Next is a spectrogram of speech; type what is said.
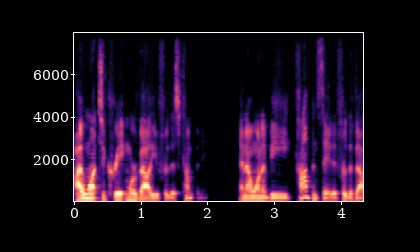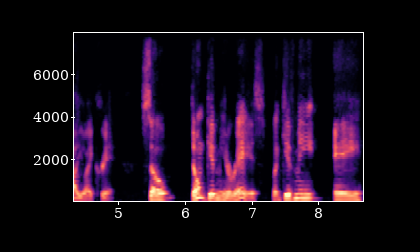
I want to create more value for this company and I want to be compensated for the value I create. So don't give me a raise, but give me a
